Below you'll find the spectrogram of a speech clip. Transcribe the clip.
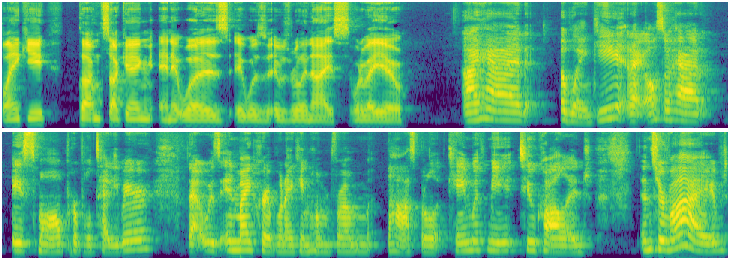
blankie, thumb sucking, and it was it was it was really nice. What about you? I had a blankie, and I also had a small purple teddy bear that was in my crib when I came home from the hospital. It came with me to college and survived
